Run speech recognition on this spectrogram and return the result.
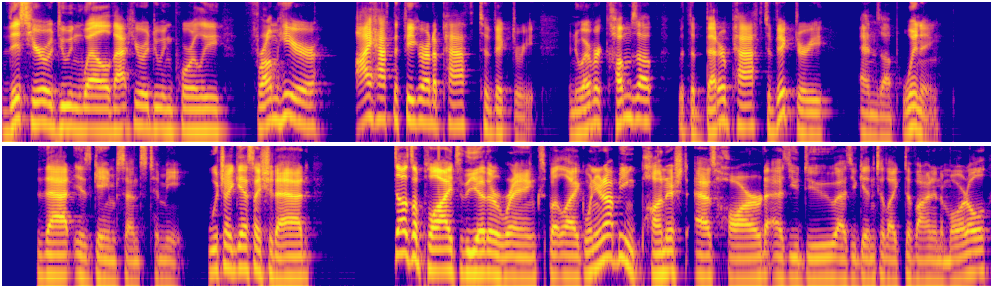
this hero doing well, that hero doing poorly. From here, I have to figure out a path to victory. And whoever comes up with the better path to victory ends up winning. That is game sense to me, which I guess I should add does apply to the other ranks, but like when you're not being punished as hard as you do as you get into like Divine and Immortal,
